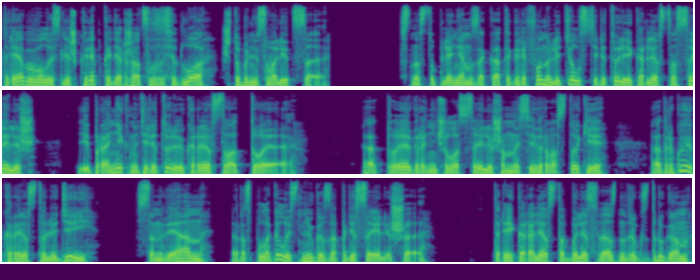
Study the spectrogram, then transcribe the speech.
Требовалось лишь крепко держаться за седло, чтобы не свалиться. С наступлением заката Грифон улетел с территории королевства Сейлиш и проник на территорию королевства Аттоя. Аттоя ограничила Сейлишем на северо-востоке, а другое королевство людей, Санвиан, располагалось на юго-западе Сейлиша. Три королевства были связаны друг с другом,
